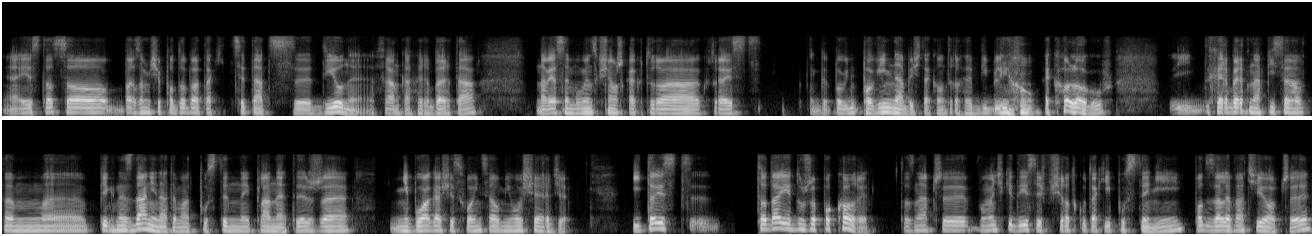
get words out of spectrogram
jest to, co bardzo mi się podoba, taki cytat z Duny Franka Herberta. Nawiasem mówiąc, książka, która, która jest, jakby powinna być taką trochę Biblią ekologów. I Herbert napisał tam e, piękne zdanie na temat pustynnej planety, że nie błaga się słońca o miłosierdzie. I to jest, to daje dużo pokory. To znaczy, w momencie, kiedy jesteś w środku takiej pustyni, pod zalewa ci oczy,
